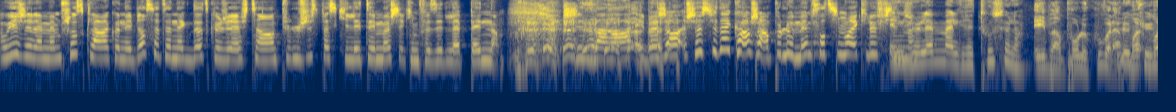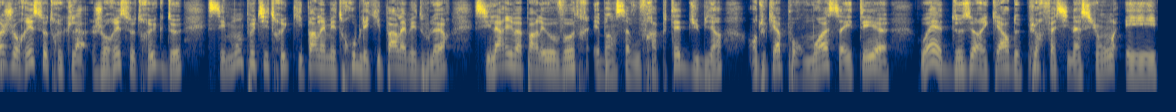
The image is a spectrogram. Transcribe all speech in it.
Oui, j'ai la même chose. Clara connaît bien cette anecdote que j'ai acheté un pull juste parce qu'il était moche et qu'il me faisait de la peine chez Zara. Et ben, genre, je suis d'accord. J'ai un peu le même sentiment avec le Et film. je l'aime malgré tout cela. Et ben pour le coup voilà, Le moi, moi j'aurais ce truc là, j'aurais ce truc de c'est mon petit truc qui parle à mes troubles et qui parle à mes douleurs. S'il arrive à parler au vôtre, et ben ça vous fera peut-être du bien. En tout cas pour moi ça a été euh, ouais deux heures et quart de pure fascination et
